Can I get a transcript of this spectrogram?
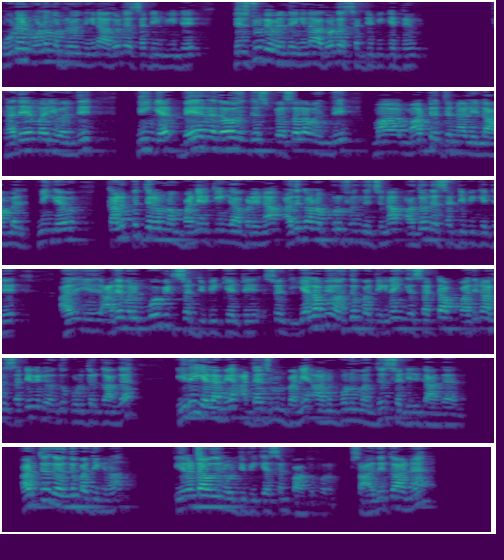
உடல் ஊனமுற்று இருந்தீங்கன்னா அதோட சர்டிபிகேட் டிஸ்ட்ரிபியூட் வந்தீங்கன்னா அதோட சர்டிபிகேட் அதே மாதிரி வந்து நீங்க வேற ஏதாவது வந்து ஸ்பெஷலா வந்து மா மாற்றுத்திறனாளி இல்லாமல் நீங்க கலப்பு திருமணம் பண்ணிருக்கீங்க அப்படின்னா அதுக்கான ப்ரூஃப் இருந்துச்சுன்னா அதோட சர்டிபிகேட் அது அதே மாதிரி கோவிட் சர்டிபிகேட் ஸோ இது எல்லாமே வந்து பாத்தீங்கன்னா இங்க செட் ஆஃப் பதினாலு சர்டிபிகேட் வந்து கொடுத்துருக்காங்க. இது எல்லாமே அட்டாச்மெண்ட் பண்ணி அனுப்பணும் வந்து சொல்லியிருக்காங்க. அடுத்தது வந்து பாத்தீங்கன்னா இரண்டாவது நோட்டிபிகேஷன் பார்க்க போறோம். ஸோ அதுக்கான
